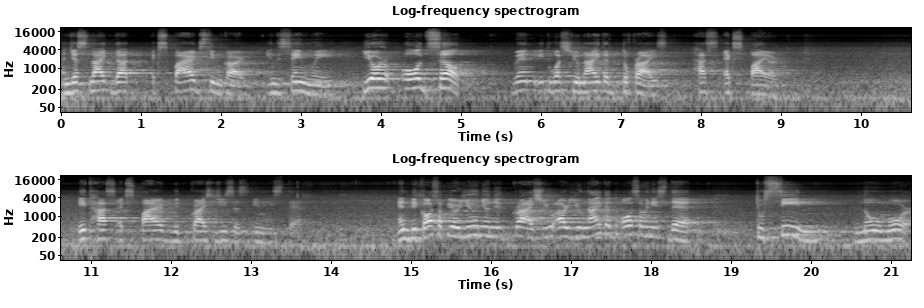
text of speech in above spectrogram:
And just like that expired SIM card, in the same way, your old self, when it was united to Christ, has expired. It has expired with Christ Jesus in his death. And because of your union with Christ, you are united also in his death to sin no more.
